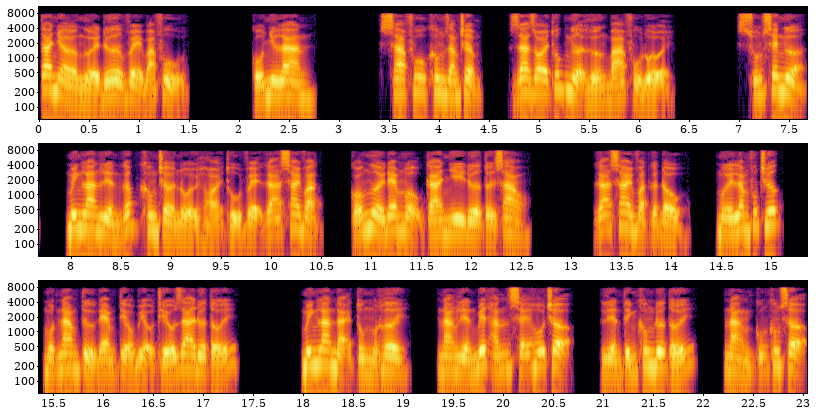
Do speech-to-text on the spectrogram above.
Ta nhờ người đưa về bá phủ. Cố như Lan. Sa Phu không dám chậm, ra roi thúc ngựa hướng bá phủ đuổi. Xuống xe ngựa, Minh Lan liền gấp không chờ nổi hỏi thủ vệ gã sai vặt, có người đem mậu ca nhi đưa tới sao? Gã sai vặt gật đầu, 15 phút trước, một nam tử đem tiểu biểu thiếu ra đưa tới. Minh Lan đại tùng một hơi, nàng liền biết hắn sẽ hỗ trợ, liền tính không đưa tới, nàng cũng không sợ,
